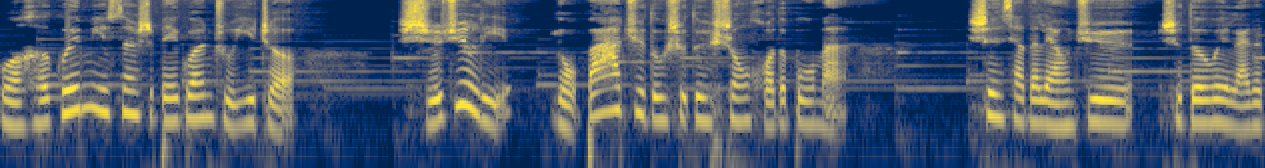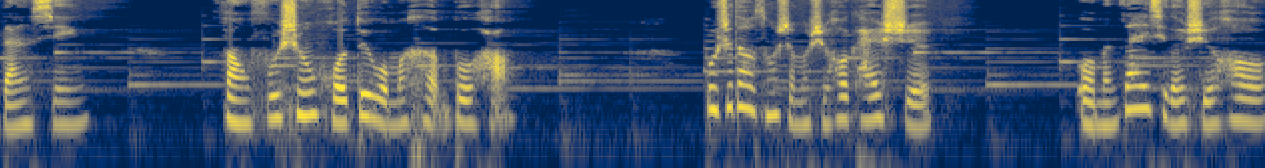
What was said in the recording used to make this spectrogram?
我和闺蜜算是悲观主义者，十句里有八句都是对生活的不满，剩下的两句是对未来的担心，仿佛生活对我们很不好。不知道从什么时候开始，我们在一起的时候，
